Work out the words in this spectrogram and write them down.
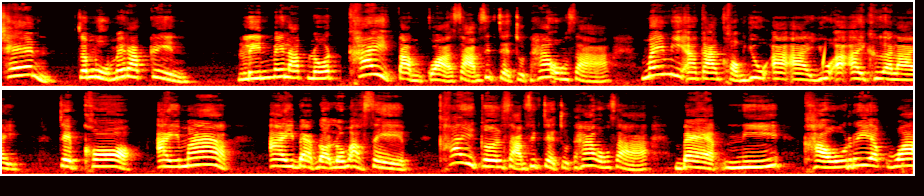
เช่น จมูกไม่รับกลิ่น ลิ้นไม่รับรสไข้ต่ำกว่า 37.5 องศา ไม่มีอาการของ URI URI คืออะไร เจ็บคอ ไอมาก ไอแบบหลอดลมอักเสบ ไข้เกิน 37.5 องศา แบบนี้เขาเรียกว่า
